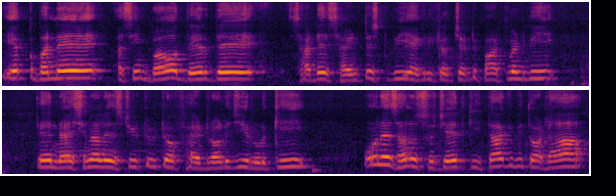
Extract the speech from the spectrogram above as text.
ਇੱਕ ਬੰਨੇ ਅਸੀਂ ਬਹੁਤ ਦੇਰ ਦੇ ਸਾਡੇ ਸਾਇੰਟਿਸਟ ਵੀ ਐਗਰੀਕਲਚਰ ਡਿਪਾਰਟਮੈਂਟ ਵੀ ਤੇ National Institute of Hydrology Roorkee, ਉਹਨੇ ਸਾਨੂੰ ਸੁਚੇਤ ਕੀਤਾ ਕਿ ਵੀ ਤੁਹਾਡਾ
